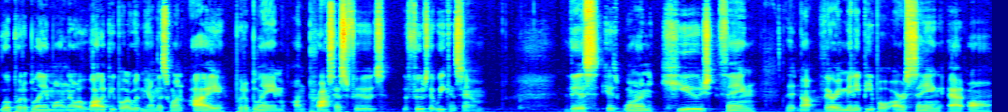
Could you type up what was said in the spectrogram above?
will put a blame on. I know a lot of people are with me on this one. I put a blame on processed foods, the foods that we consume. This is one huge thing that not very many people are saying at all.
